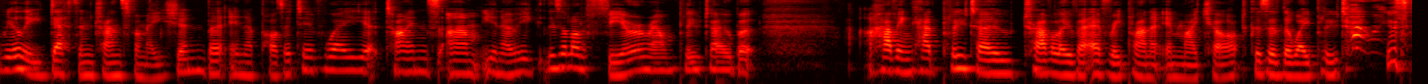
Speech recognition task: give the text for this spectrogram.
really death and transformation, but in a positive way at times. Um, you know, he, there's a lot of fear around Pluto, but having had Pluto travel over every planet in my chart because of the way Pluto is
